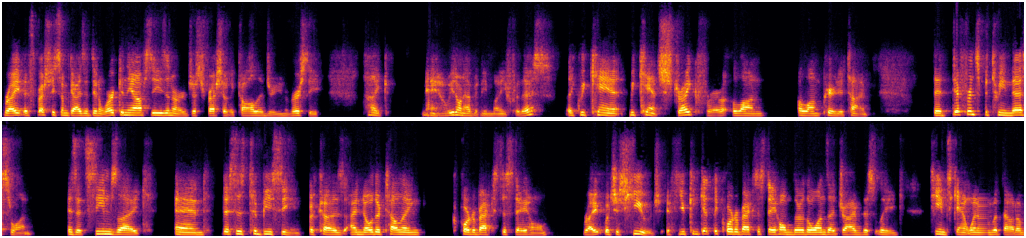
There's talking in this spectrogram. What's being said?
right, especially some guys that didn't work in the off season or just fresh out of college or university, like, man, we don't have any money for this. Like we can't we can't strike for a long a long period of time. The difference between this one is it seems like, and this is to be seen because I know they're telling quarterbacks to stay home, right? Which is huge. If you can get the quarterbacks to stay home, they're the ones that drive this league. Teams can't win without them.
